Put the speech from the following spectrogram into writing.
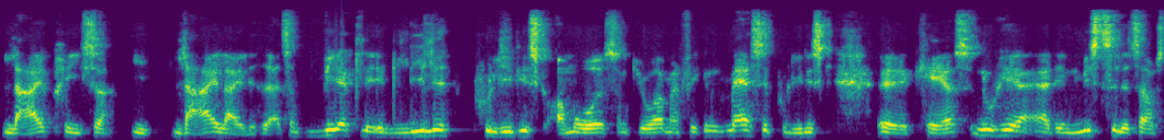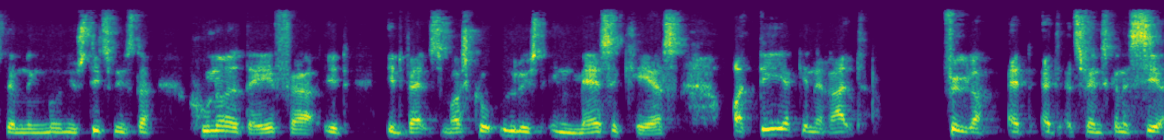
lejepriser i lejelejligheder. Altså virkelig et lille politisk område, som gjorde, at man fik en masse politisk øh, kaos. Nu her er det en mistillidsafstemning mod en justitsminister 100 dage før et, et valg, som også kunne udløst en masse kaos. Og det jeg generelt føler, at, at, at svenskerne ser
